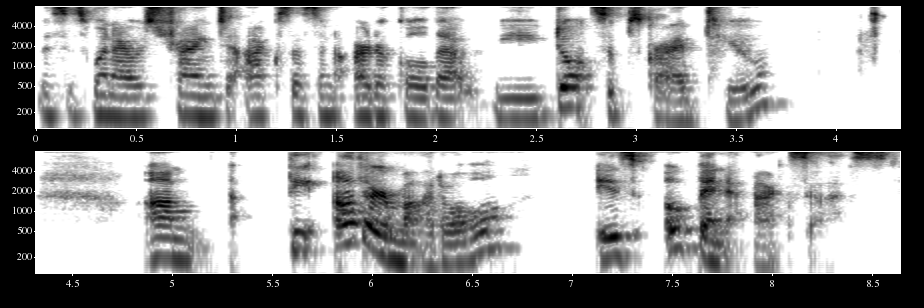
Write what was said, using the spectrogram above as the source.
This is when I was trying to access an article that we don't subscribe to. Um, the other model is open access.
